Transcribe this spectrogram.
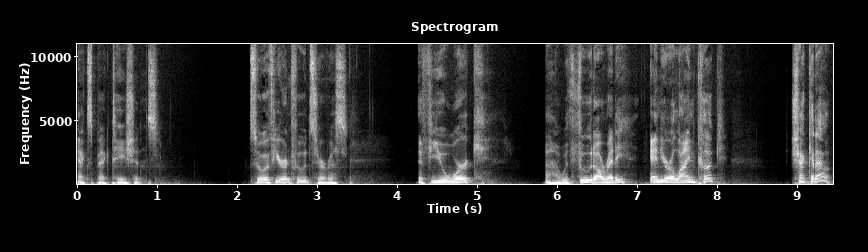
expectations. So, if you're in food service, if you work uh, with food already and you're a line cook, check it out.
